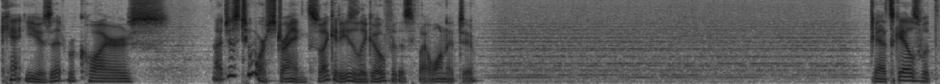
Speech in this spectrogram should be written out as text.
Can't use it. Requires uh, just two more strength, so I could easily go for this if I wanted to. Yeah, it scales with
